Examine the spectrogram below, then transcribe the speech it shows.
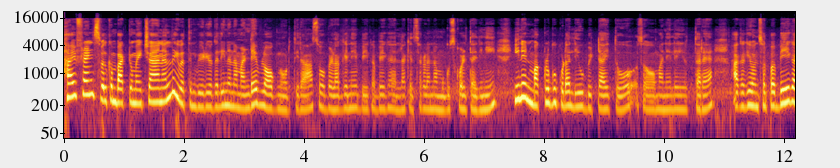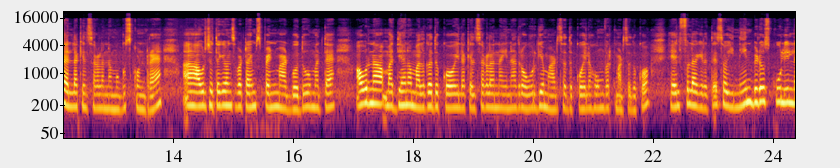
Hi friends welcome back to my channel ಇವತ್ತಿನ ವಿಡಿಯೋದಲ್ಲಿ ನನ್ನ ಮಂಡೇ ವ್ಲಾಗ್ ನೋಡ್ತೀರಾ? ಸೊ ಬೆಳಗ್ಗೆ ಬೇಗ ಬೇಗ ಎಲ್ಲ ಕೆಲಸಗಳನ್ನು ಮುಗಿಸ್ಕೊಳ್ತಾ ಇದ್ದೀನಿ. ಇನ್ನೇನು ಮಕ್ಳಿಗೂ ಕೂಡ ಲೀವ್ ಬಿಟ್ಟಾಯಿತು. ಸೊ ಮನೇಲೇ ಇರ್ತಾರೆ. ಹಾಗಾಗಿ ಒಂದು ಸ್ವಲ್ಪ ಬೇಗ ಎಲ್ಲ ಕೆಲಸಗಳನ್ನು ಮುಗಿಸ್ಕೊಂಡ್ರೆ ಅವ್ರ ಜೊತೆಗೆ ಒಂದು ಸ್ವಲ್ಪ ಟೈಮ್ ಸ್ಪೆಂಡ್ ಮಾಡ್ಬೋದು. ಮತ್ತು ಅವ್ರನ್ನ ಮಧ್ಯಾಹ್ನ ಮಲಗೋದಕ್ಕೋ, ಇಲ್ಲ ಕೆಲಸಗಳನ್ನು ಏನಾದರೂ ಅವ್ರಿಗೆ ಮಾಡಿಸೋದಕ್ಕೋ, ಇಲ್ಲ ಹೋಮ್ವರ್ಕ್ ಮಾಡಿಸೋದಕ್ಕೋ ಹೆಲ್ಪ್ಫುಲ್ ಆಗಿರುತ್ತೆ. ಸೊ ಇನ್ನೇನು ಬಿಡು ಸ್ಕೂಲ್ ಇಲ್ಲ.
